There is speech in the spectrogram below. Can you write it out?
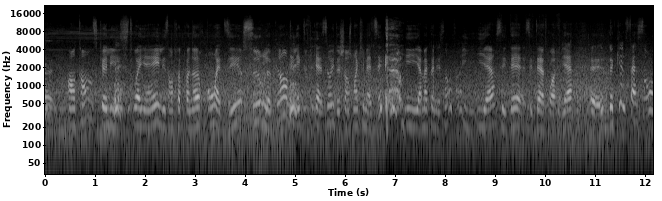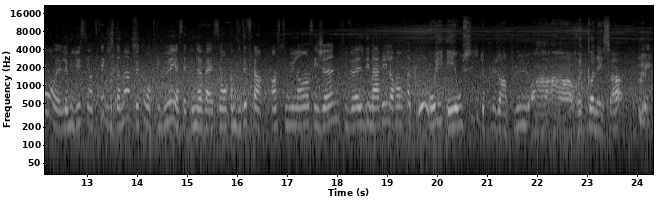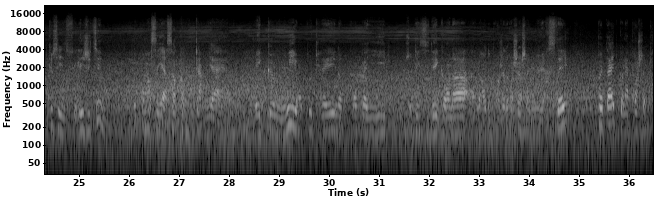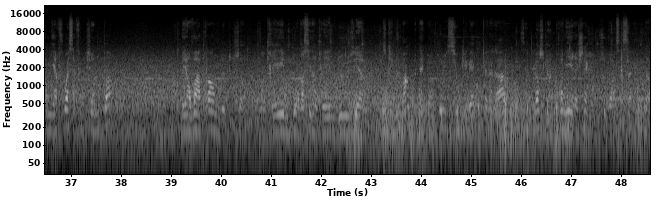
entendre ce que les citoyens, les entrepreneurs ont à dire sur le plan d'électrification et de changement climatique. Et à ma connaissance, hein, hier, c'était, à Trois-Rivières. Euh, de quelle façon le milieu scientifique, justement, peut contribuer à cette innovation, comme vous dites, en, en stimulant ces jeunes qui veulent démarrer leur entreprise? Oui, et aussi de plus en plus en reconnaissant que c'est légitime de penser à ça comme carrière et que oui, on peut créer notre compagnie sur des idées qu'on a lors de projets de recherche à l'université. Peut-être que la prochaine, première fois, ça ne fonctionne pas. Mais on va apprendre de tout ça. On va, créer on va essayer d'en créer une deuxième. Ce qui nous manque peut-être un peu ici au Québec, au Canada, c'est que lorsqu'il premier échec, souvent ça s'arrête là.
